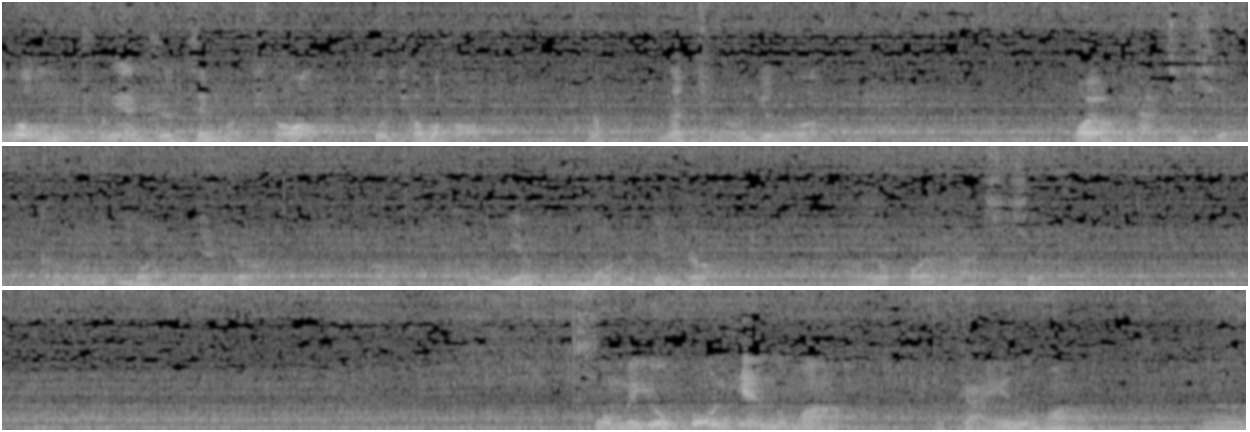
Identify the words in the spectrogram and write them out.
果我们充电值怎么调都调不好。那那只能就说保养一下机器，可能这个墨水变质了，我，面墨水变质了，然后，要保养一下机器了。我没有光电的话，感应的话，嗯，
